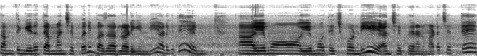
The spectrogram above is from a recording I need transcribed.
సంథింగ్ ఏదో తెమ్మని చెప్పని బజార్లో అడిగింది. అడిగితే ఏమో ఏమో తెచ్చుకోండి అని చెప్పారనమాట చెప్తే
